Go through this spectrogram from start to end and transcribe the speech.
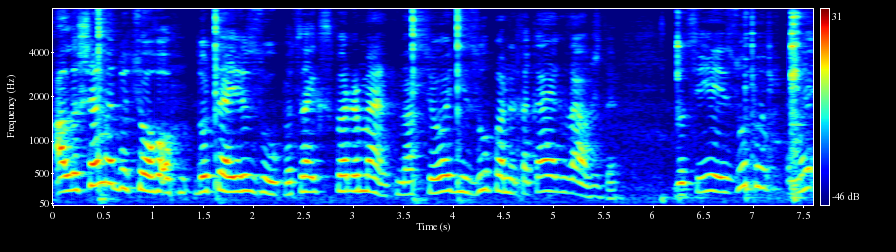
Але ще ми до цього, до цієї зупи, це експеримент. У нас сьогодні зупа не така, як завжди. До цієї зупи ми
